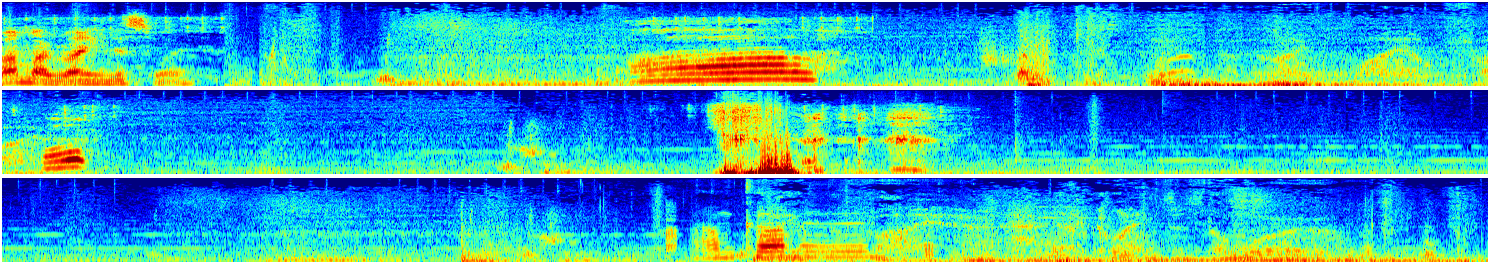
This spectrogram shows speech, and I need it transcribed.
Why am I running this way? Oh, Like wildfire. oh. I'm coming. Fire that cleanses the world.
